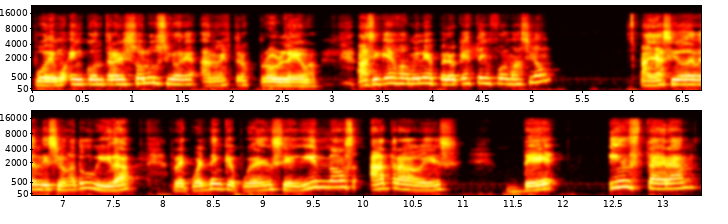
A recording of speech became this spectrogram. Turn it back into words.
podemos encontrar soluciones a nuestros problemas. Así que familia, espero que esta información haya sido de bendición a tu vida. Recuerden que pueden seguirnos a través de Instagram,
